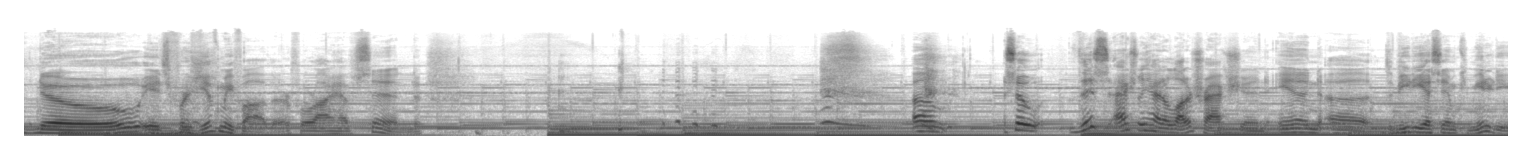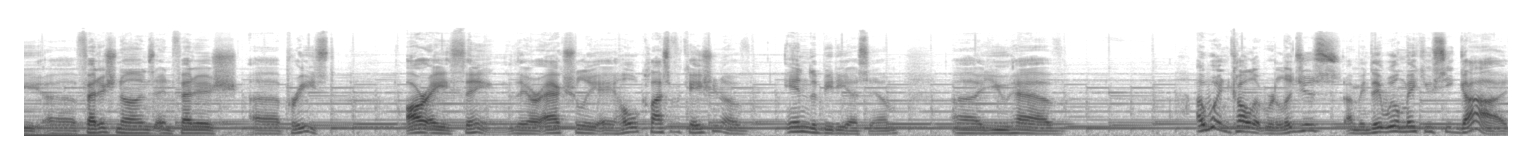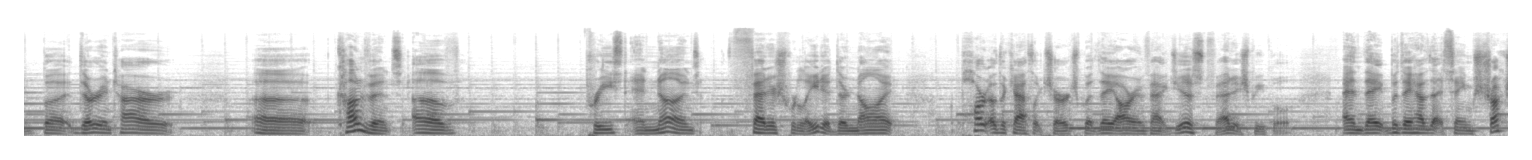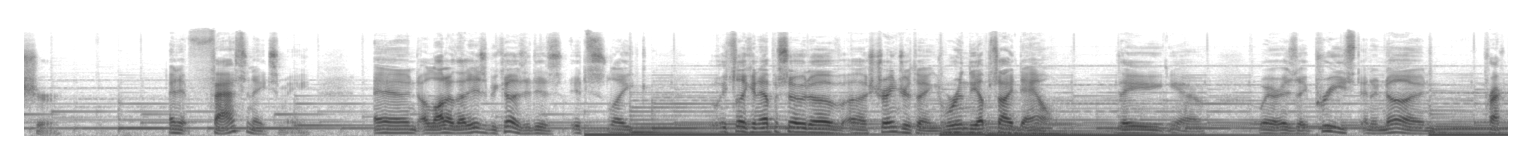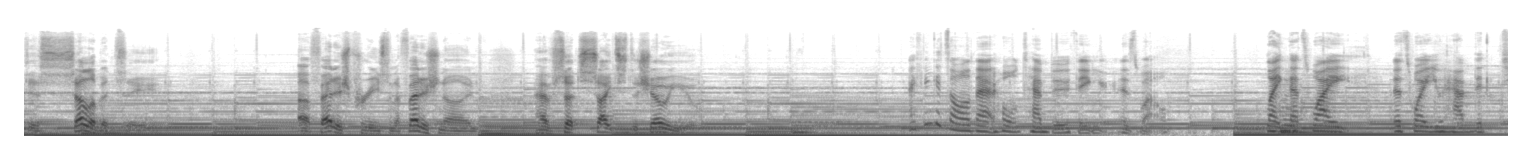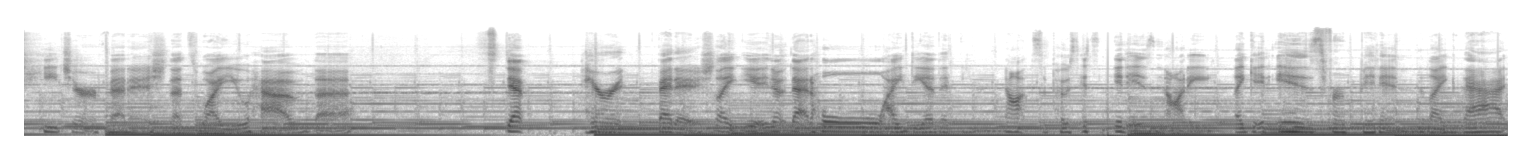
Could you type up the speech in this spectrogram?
No, it's forgive me, Father, for I have sinned. um, so this actually had a lot of traction in uh, the BDSM community. Uh, fetish nuns and fetish uh, priests are a thing. They are actually a whole classification of in the BDSM. Uh, you have I wouldn't call it religious. I mean, they will make you see God, but their entire uh, convents of priests and nuns fetish related. They're not part of the Catholic Church, but they are in fact just fetish people, and they but they have that same structure, and it fascinates me. And a lot of that is because it is it's like it's like an episode of uh, Stranger Things. We're in the upside down. They you know whereas a priest and a nun practice celibacy, a fetish priest and a fetish nun have such sights to show you. I think it's all that whole taboo thing as well. Like that's why that's why you have the teacher fetish. That's why you have the parent fetish, like you know that whole idea that you're not supposed. It's it is naughty, like it is forbidden, like that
